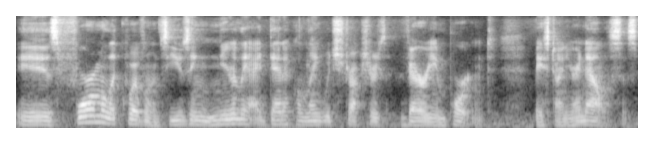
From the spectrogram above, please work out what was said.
is formal equivalence using nearly identical language structures very important based on your analysis.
